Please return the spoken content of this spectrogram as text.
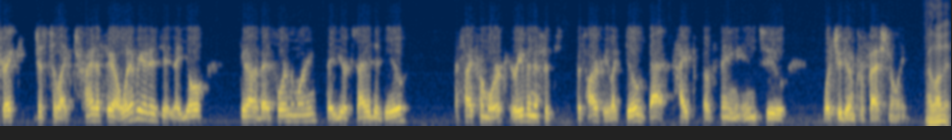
trick just to like try to figure out whatever it is that you'll get out of bed for in the morning that you're excited to do aside from work, or even if it's photography, like build that type of thing into what you're doing professionally. I love it.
